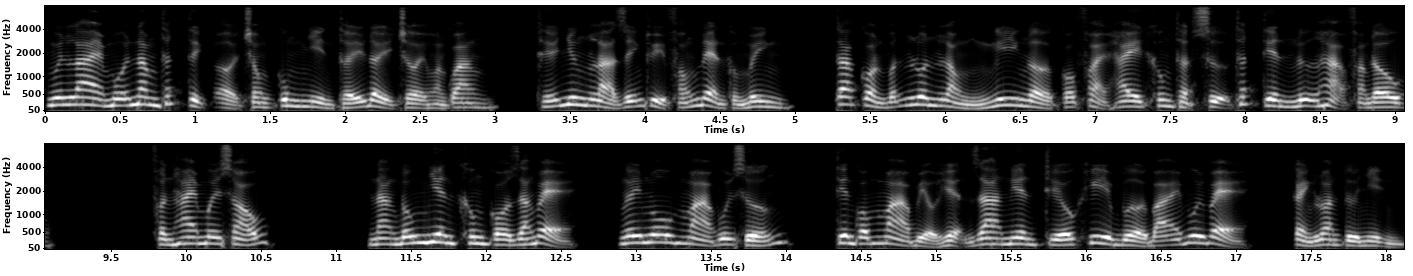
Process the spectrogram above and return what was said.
Nguyên lai like mỗi năm thất tịch ở trong cung nhìn thấy đầy trời hoàng quang, thế nhưng là dĩnh thủy phóng đèn của minh, ta còn vẫn luôn lòng nghi ngờ có phải hay không thật sự thất tiên nữ hạ phàm đâu. Phần 26 Nàng đống nhiên không có dáng vẻ, ngây ngô mà vui sướng, tiên có mà biểu hiện ra niên thiếu khi bừa bãi vui vẻ, cảnh loan từ nhìn,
